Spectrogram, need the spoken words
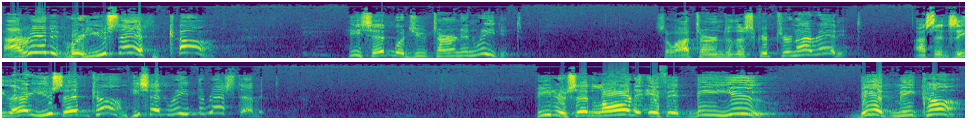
I read it where you said, Come. He said, Would you turn and read it? So I turned to the scripture and I read it. I said, See there, you said, Come. He said, Read the rest of it. Peter said, Lord, if it be you, bid me come.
